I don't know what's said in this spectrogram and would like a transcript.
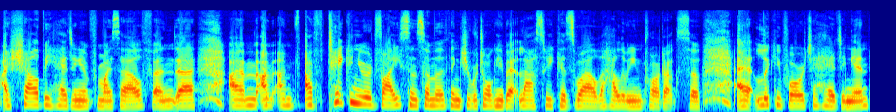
I shall be heading in for myself. And uh, I'm, I'm, I've taken your advice on some of the things you were talking about last week as well, the Halloween products. So uh, looking forward to heading in.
